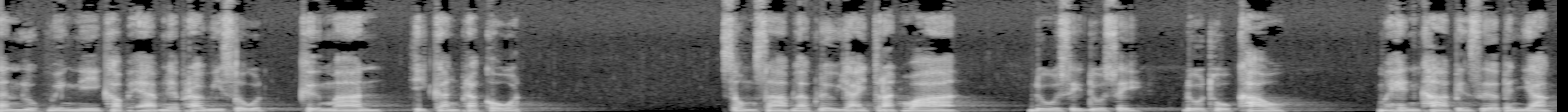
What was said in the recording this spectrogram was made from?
ท่านลุกวิ่งหนีเข้าไปแอบในพระวิสูตรคือม่านที่กั้นพระโกรธทรงทราบแล้วเกลียวใหญ่ตรัสว่า ดูสิดูสิ ดูถูกเข้า มาเห็นข้าเป็นเสือเป็นยักษ์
